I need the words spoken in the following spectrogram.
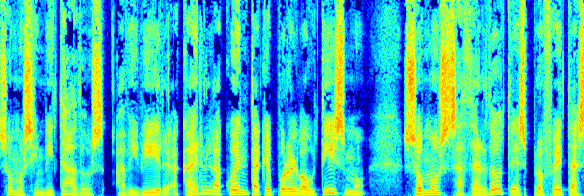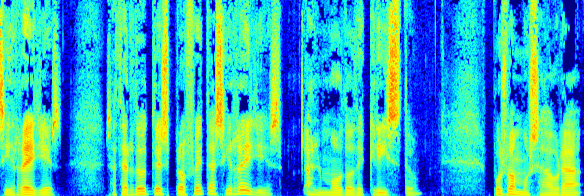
somos invitados a vivir, a caer en la cuenta que por el bautismo somos sacerdotes, profetas y reyes, sacerdotes, profetas y reyes al modo de Cristo. Pues vamos ahora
